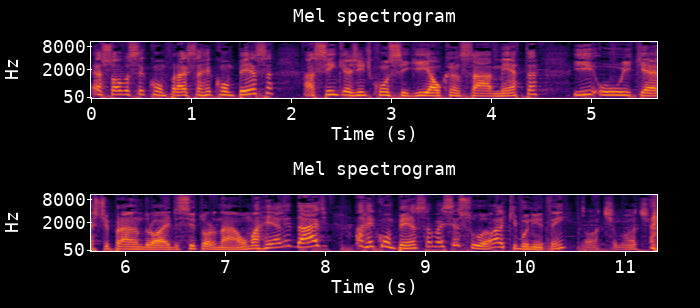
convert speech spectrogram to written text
É só você comprar essa recompensa assim que a gente conseguir alcançar a meta e o WeCast para Android se tornar uma realidade, a recompensa vai ser sua. Olha que bonito, hein? Ótimo, ótimo.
